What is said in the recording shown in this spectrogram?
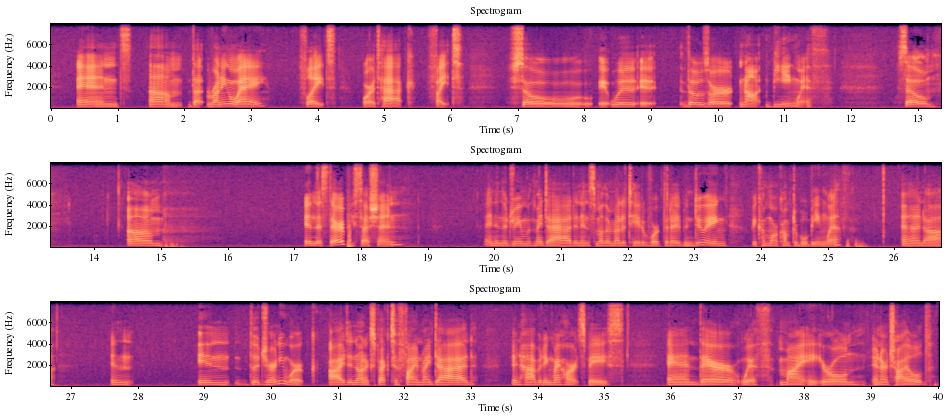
And um, that running away, flight, or attack, fight. So it would it, those are not being with. So, um, in this therapy session, and in the dream with my dad, and in some other meditative work that I had been doing, become more comfortable being with. And uh, in in the journey work, I did not expect to find my dad inhabiting my heart space and there with my eight year old inner child,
